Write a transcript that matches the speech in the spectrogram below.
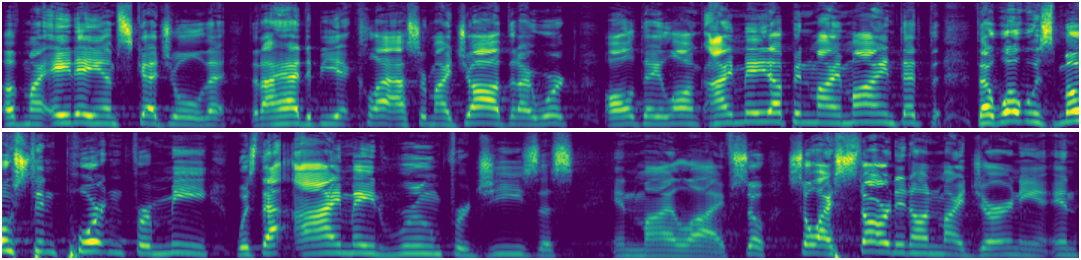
of my 8 a.m. schedule that, that I had to be at class or my job that I worked all day long, I made up in my mind that, the, that what was most important for me was that I made room for Jesus in my life. So, so I started on my journey and,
